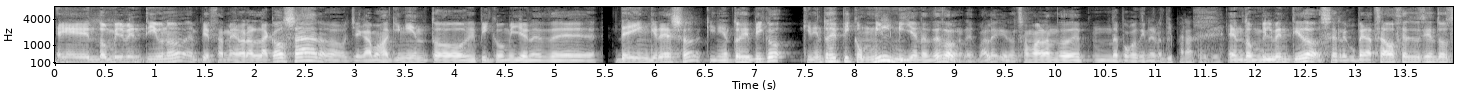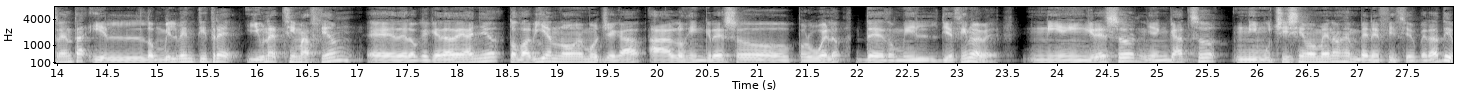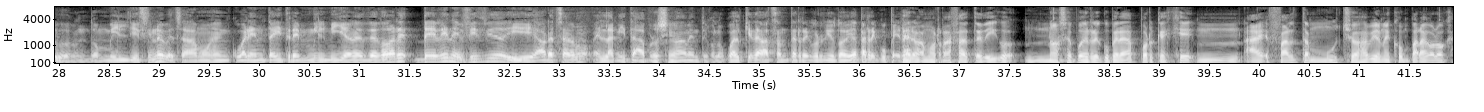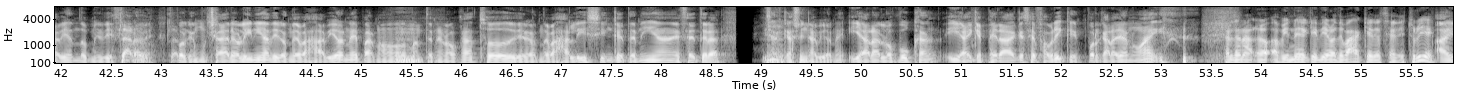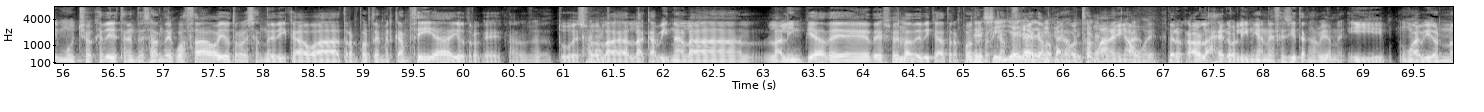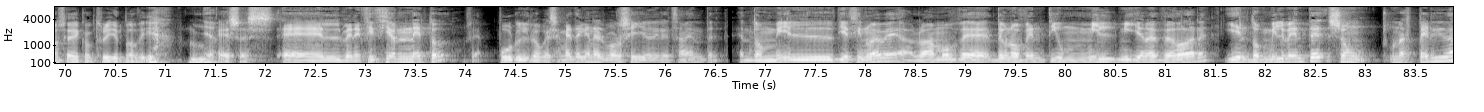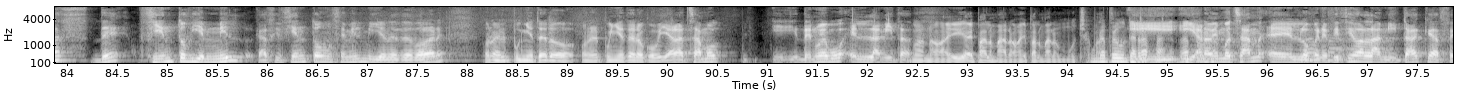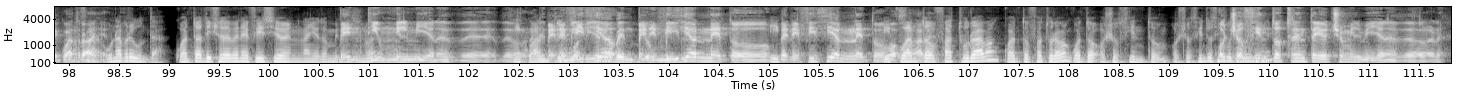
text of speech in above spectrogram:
En 2021 empieza a mejorar la cosa, llegamos a 500 y pico millones de, de ingresos, 500 y pico, 500 y pico mil millones de dólares, ¿vale? Que no estamos hablando de, de poco dinero. Disparate, tío. En 2022 se recupera hasta los 730 y el 2023 y una estimación eh, de lo que queda de año, todavía no hemos llegado a los ingresos por vuelo de 2019. Ni en ingresos, ni en gastos, ni muchísimo menos en beneficio operativo. En 2019 estábamos en 43 mil millones de dólares de beneficio y ahora estaremos en la mitad aproximadamente, con lo cual queda bastante recorrido todavía para recuperar. Pero vamos, Rafa, te digo, no se puede recuperar porque es que mm, hay- faltan muchos aviones comparados con los que había en 2019. Claro, claro. Porque muchas aerolíneas dieron de baja aviones para no mantener los gastos, dieron de baja leasing que tenían, etcétera. Y se han quedado sin aviones. Y ahora los buscan y hay que esperar a que se fabriquen, porque ahora ya no hay. Perdona, aviones que dieron de baja que se destruyen. hay muchos que directamente se han desguazado, hay otros que se han dedicado a transporte de mercancía, y otros que, claro, o sea, tú eso, la, la cabina la, la limpia de, de eso y la dedica a transporte De de, y mercancía, la que a lo mejor está más en claro. auge. Pero claro, las aerolíneas necesitan aviones y un avión no se construye en dos días. Ya. Eso es. El beneficio neto, o sea, puro y lo que se mete en el bolsillo directamente. En 2019 hablábamos de, unos 21 mil millones de dólares y en 2020 son unas pérdidas de 110 mil, casi 111 mil millones de dólares con el puñetero, con el puñetero COVID. Ahora estamos y de nuevo en la mitad. No, no, ahí, ahí palmaron, ahí palmaron mucha Una pregunta, Rafa. y, Rafa, y ahora mismo están eh, los beneficios a la mitad que hace cuatro Rafa, años. Una pregunta. ¿Cuánto has dicho de beneficio en el año 2019? 21 mil millones de, de ¿Y dólares. cuánto? Beneficio, 21.000. beneficios netos. ¿Y- Beneficios netos. ¿Y goza, cuánto ¿vale? facturaban? ¿Cuánto facturaban? ¿Cuánto? 800, 850 millones? 838 mil millones de dólares.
